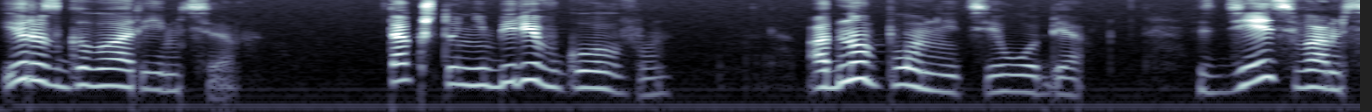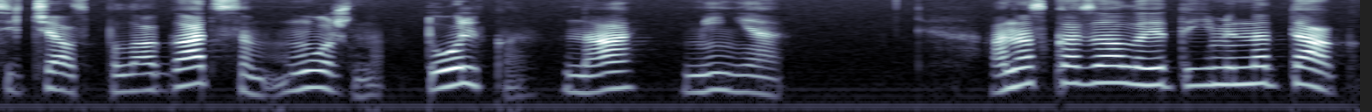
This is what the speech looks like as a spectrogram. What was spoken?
и разговоримся. Так что не бери в голову. Одно помните обе. Здесь вам сейчас полагаться можно только на меня. Она сказала это именно так,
